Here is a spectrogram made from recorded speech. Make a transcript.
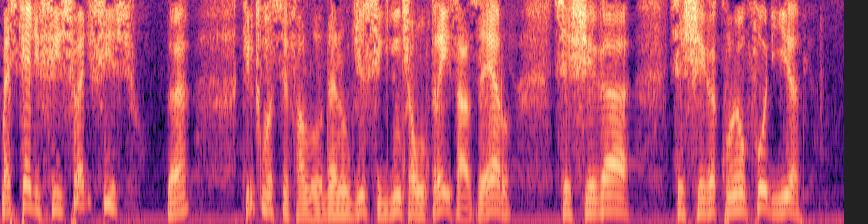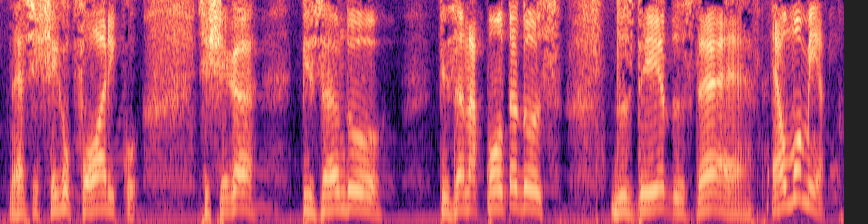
Mas que é difícil, é difícil, né? Aquilo que você falou, né? No dia seguinte a um 3 a 0 você chega, você chega com euforia né? Você chega eufórico, você chega pisando pisando na ponta dos, dos dedos, né? É o momento.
